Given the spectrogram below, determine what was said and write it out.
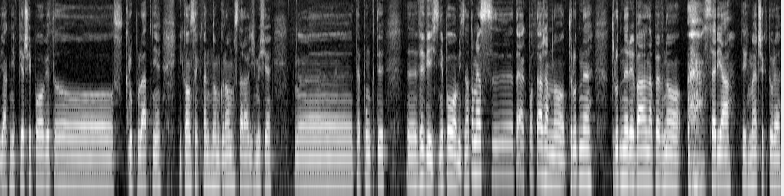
jak nie w pierwszej połowie, to skrupulatnie i konsekwentną grą staraliśmy się e, te punkty e, wywieźć z Niepołomic. Natomiast, tak jak powtarzam, no, trudny, trudny rywal, na pewno seria tych meczy, które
